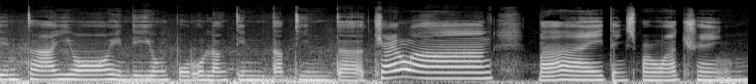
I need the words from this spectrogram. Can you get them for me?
din tayo, hindi yung puro lang tinda-tinda. Char lang! Bye! Thanks for watching.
